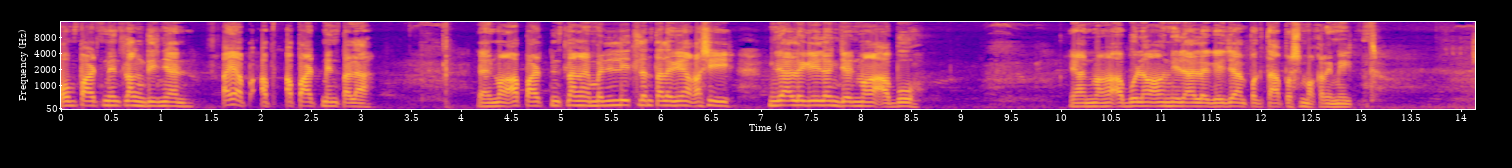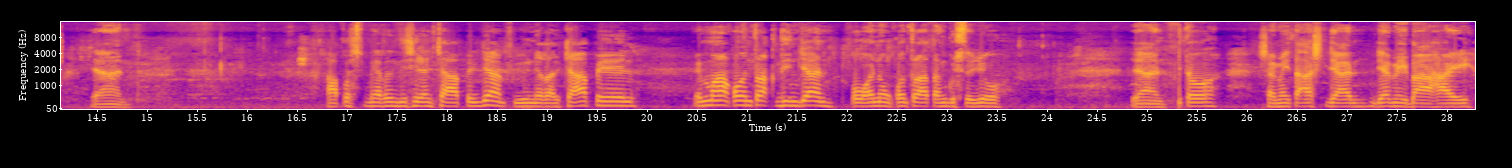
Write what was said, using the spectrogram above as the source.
Compartment lang din yan. Ay, ap- ap- apartment pala. Yan, mga apartment lang yan. Malilit lang talaga yan kasi nilalagay lang dyan mga abo. Yan, mga abo lang ang nilalagay dyan pagtapos makremate. Yan. Tapos meron din silang chapel dyan. Funeral chapel. May mga contract din dyan. Kung anong kontratang gusto nyo. Yan. Ito, sa may taas dyan, dyan may bahay.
